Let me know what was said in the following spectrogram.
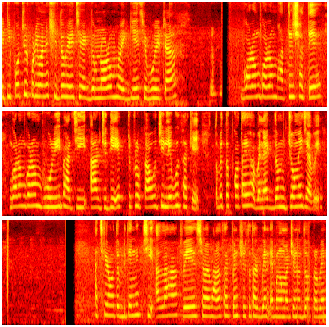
এটি প্রচুর পরিমাণে সিদ্ধ হয়েছে, একদম নরম হয়ে গিয়েছে ভুঁড়িটা। গরম গরম ভাতের সাথে গরম গরম ভুঁড়ি ভাজি আর যদি একটু কাউজি লেবু থাকে, তবে তো কথাই হবে না, একদম জমে যাবে। আজকের মতো বিদায় নিচ্ছি। আল্লাহ হাফেজ। সবাই ভালো থাকবেন, সুস্থ থাকবেন এবং আমার জন্য দোয়া করবেন।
